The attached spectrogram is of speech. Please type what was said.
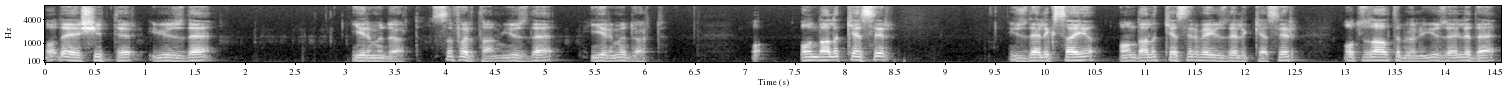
O da eşittir. Yüzde 24. Sıfır tam yüzde 24. O- Ondalık kesir, yüzdelik sayı, ondalık kesir ve yüzdelik kesir. 36 bölü 150 de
